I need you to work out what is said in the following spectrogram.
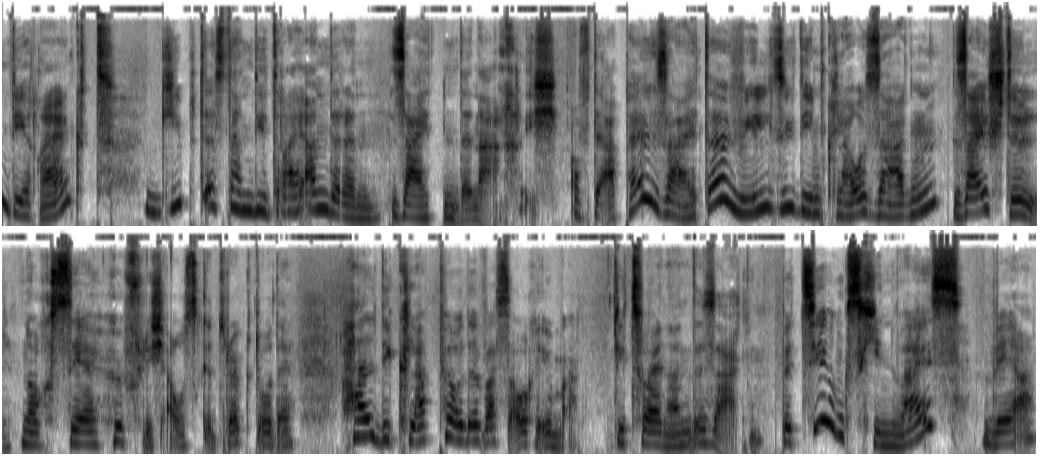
indirekt gibt es dann die drei anderen Seiten der Nachricht. Auf der Appellseite will sie dem Klaus sagen, sei still, noch sehr höflich ausgedrückt oder halt die Klappe oder was auch immer, die zueinander sagen. Beziehungshinweis wäre,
